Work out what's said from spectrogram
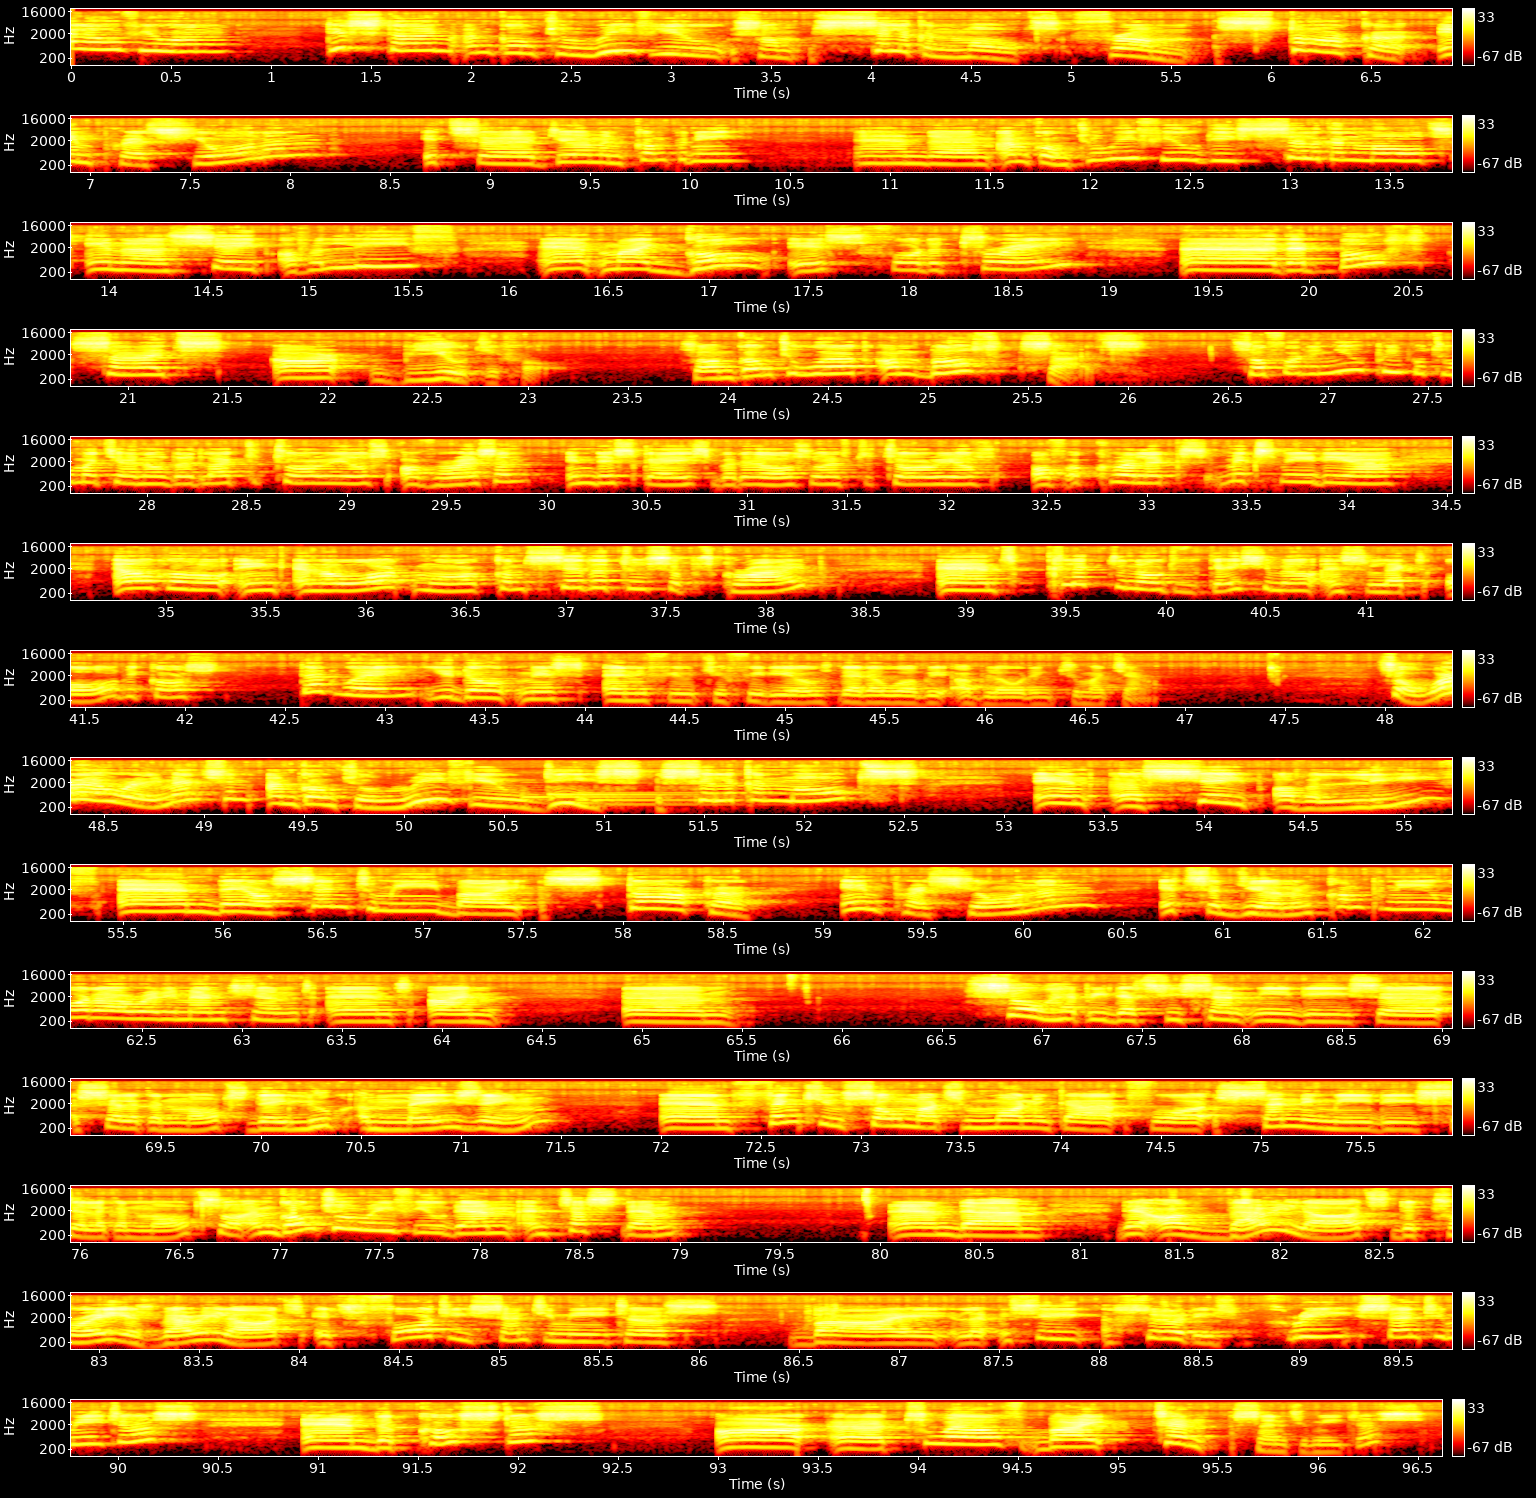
Hello everyone! This time I'm going to review some silicone molds from Starke Impressionen. It's a German company and um, I'm going to review these silicone molds in a shape of a leaf and my goal is for the tray uh, that both sides are beautiful. So I'm going to work on both sides. So for the new people to my channel that like tutorials of resin in this case, but I also have tutorials of acrylics, mixed media, alcohol ink and a lot more, consider to subscribe and click the notification bell and select all because that way you don't miss any future videos that I will be uploading to my channel. So what I already mentioned, I'm going to review these silicone molds in a shape of a leaf and they are sent to me by Starke Impressionen. It's a German company, what I already mentioned, and I'm um, so happy that she sent me these uh, silicone molds. They look amazing. And thank you so much, Monica, for sending me these silicone molds. So I'm going to review them and test them. And um, they are very large. The tray is very large. It's 40 centimeters by, let me see, 33 centimeters. And the coasters are uh, 12 by 10 centimeters.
